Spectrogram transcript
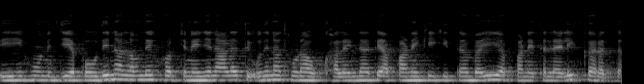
ਅਤੇ ਹੁਣ ਜੇ ਆਪਾਂ ਉਹਦੇ ਨਾਲ ਲਾਉਂਦੇ ਖੁਰਚਣੇ ਜਿਹੇ ਨਾਲ ਤੇ ਉਹਦੇ ਨਾਲ ਥੋੜ੍ਹਾ ਔਖਾ ਲੈਂਦਾ ਅਤੇ ਆਪਾਂ ਨੇ ਕੀ ਕੀਤਾ ਬਈ ਆਪਾਂ ਨੇ ਤਾਂ ਲੈ ਲਈ ਕਰਦ ਦਾ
